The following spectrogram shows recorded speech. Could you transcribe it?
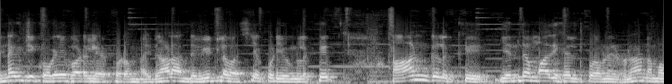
எனர்ஜி குறைபாடுகள் ஏற்படும். இதனால் அந்த வீட்டில் வசிக்கக்கூடியவங்களுக்கு ஆண்களுக்கு எந்த மாதிரி ஹெல்த் ப்ராப்ளம் ஏற்படும்னா நம்ம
